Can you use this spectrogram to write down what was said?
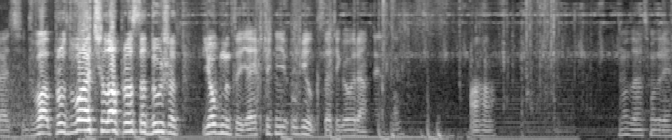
Блядь. Два, про два чела просто душат. Ёбнутые. Я их чуть не убил, кстати говоря. Ага. Ну да, смотри.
